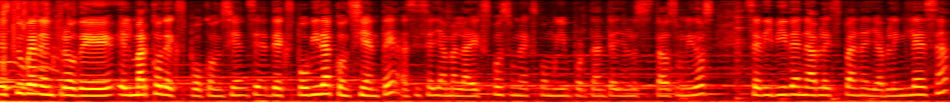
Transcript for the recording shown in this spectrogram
Estuve dentro del marco de Expo Conciencia, de Expo Vida Consciente, así se llama la expo, es una expo muy importante allá en los Estados Unidos. Se divide en habla hispana y habla inglesa,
